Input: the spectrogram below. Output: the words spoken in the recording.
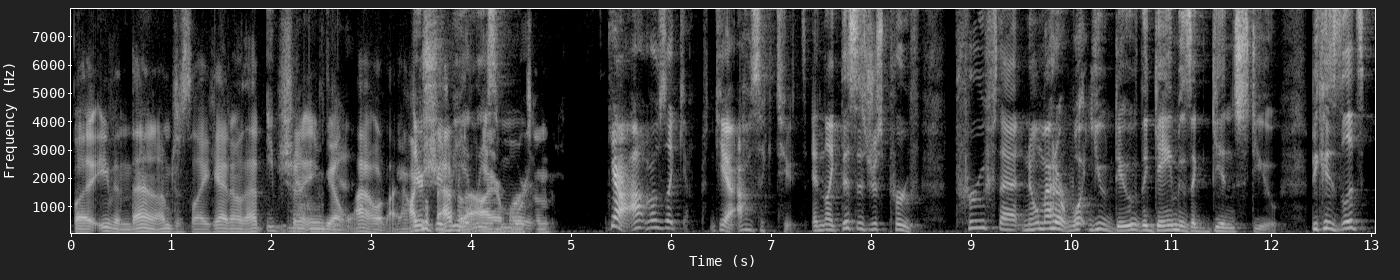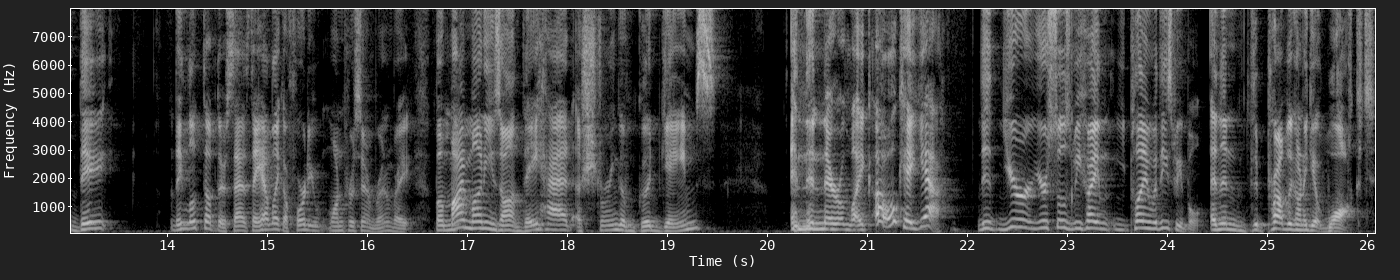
But even then, I'm just like, yeah, no, that even shouldn't even be yeah. allowed. I, there I should be at least more. Person. Yeah, I was like, yeah, I was like, dude, and like this is just proof, proof that no matter what you do, the game is against you. Because let's they they looked up their stats. They had like a 41% run rate, but my money's on they had a string of good games, and then they're like, oh, okay, yeah, you're you're supposed to be fighting, playing with these people, and then they're probably going to get walked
